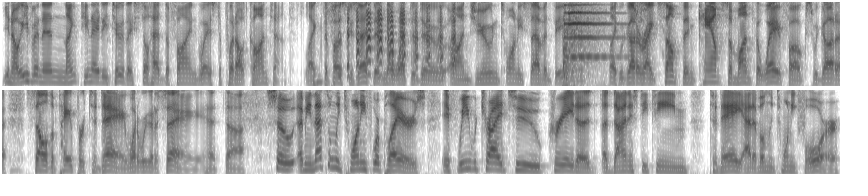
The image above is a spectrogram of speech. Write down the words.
you know even in 1982 they still had to find ways to put out content. Like the Post Gazette didn't know what to do on June 27th either. Like we got to write something. Camp's a month away, folks. We got to sell the paper today. What are we going to say? At uh, So, I mean, that's only 24 players. If we would try to create a, a dynasty team today out of only 24,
